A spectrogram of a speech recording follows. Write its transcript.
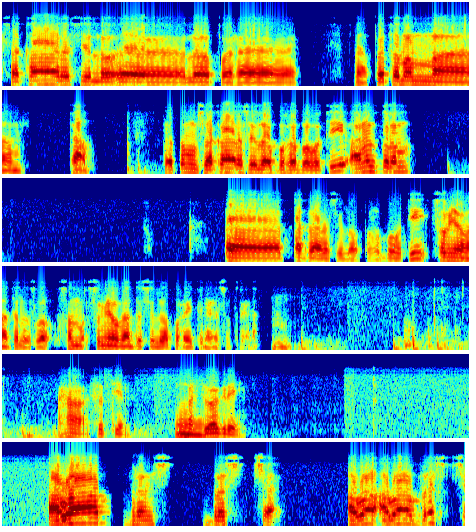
सकारस्य लो लोपः प्रथमं प्रथमं सकारस्य लोपः भवति, अनन्तरं तकारस्य लोपः भवति संयोगान्तलोपः संयोगान्तस्य लोपः इत्यनेन सूत्रेण। हा सत्यम्। अस्तु अग्रे अवाभ्रश्च अव अवाव्रश्च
